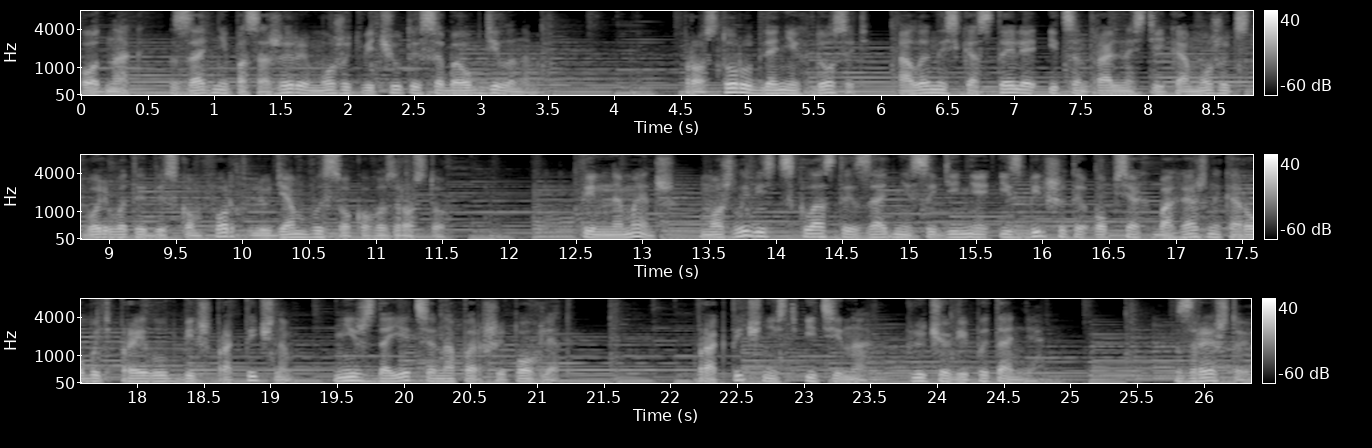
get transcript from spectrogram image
Однак задні пасажири можуть відчути себе обділеними. Простору для них досить, але низька стеля і центральна стійка можуть створювати дискомфорт людям високого зросту. Тим не менш, можливість скласти задні сидіння і збільшити обсяг багажника робить Prelude більш практичним, ніж здається на перший погляд. Практичність і ціна ключові питання. Зрештою,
